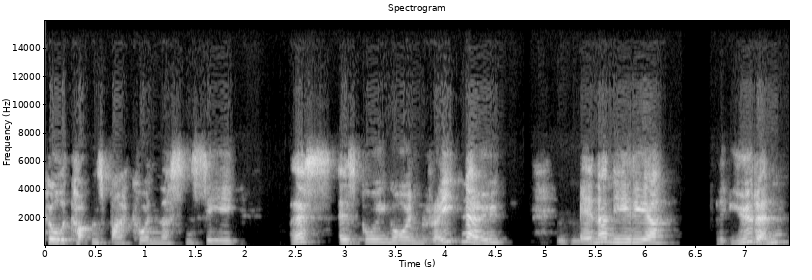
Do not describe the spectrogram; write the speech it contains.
pull the curtains back on this and say this is going on right now mm-hmm. in an area that you're in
